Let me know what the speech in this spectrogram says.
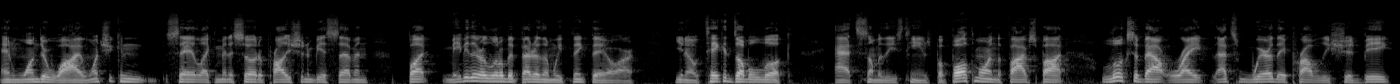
and wonder why. Once you can say, like, Minnesota probably shouldn't be a seven, but maybe they're a little bit better than we think they are, you know, take a double look at some of these teams. But Baltimore in the five spot looks about right. That's where they probably should be.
